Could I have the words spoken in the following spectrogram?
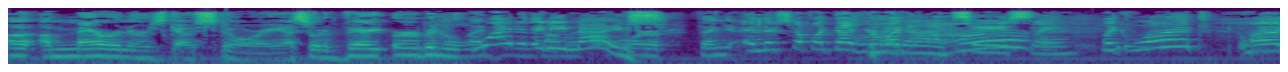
a, a mariner's ghost story, a sort of very urban legend. Why do they need knives? Thing and there's stuff like that. And you're Oh my like, God, huh? seriously. like what? Uh,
